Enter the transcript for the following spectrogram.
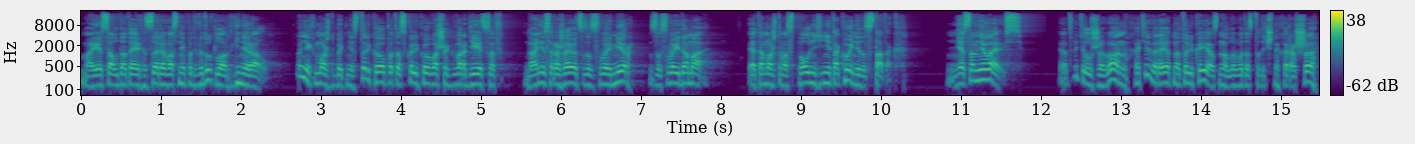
Мои солдаты и офицеры вас не подведут, лорд-генерал. У них может быть не столько опыта, сколько у ваших гвардейцев, но они сражаются за свой мир, за свои дома. Это может восполнить и не такой недостаток. Не сомневаюсь, ответил Живан, хотя, вероятно, только я знал его достаточно хорошо,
